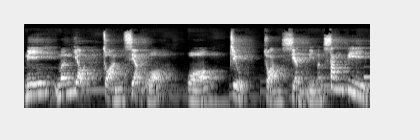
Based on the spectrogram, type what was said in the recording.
你们要转向我。我就转向你们。上帝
